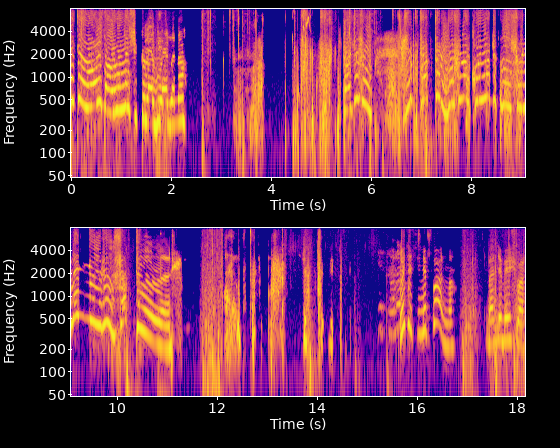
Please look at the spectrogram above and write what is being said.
Yeter var da Çıktılar bir yerden ha. Kardeşim Zıp taktın Boşuna koymadık mı? Saktın Hayır. Mete sinip var mı? Bende 5 var.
